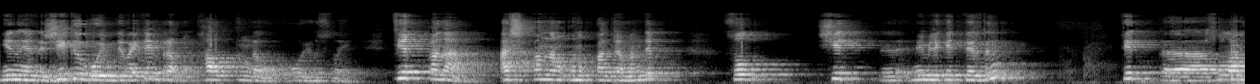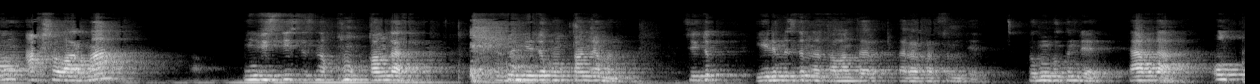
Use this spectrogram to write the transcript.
Менің енді жеке ойым деп айтайын бірақ бұл халықтың да ойы осылай. Тек қана ашыққаннан құныққан жаман деп сол шет мемлекеттердің тек ә, солардың ақшаларына инвестициясына құныққандар. Дүниеде құныққан жаман. Сөйтіп елімізді мына таланттарға түсіруде. Бүгінгі күнде тағы да ұлт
